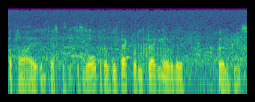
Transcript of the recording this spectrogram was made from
apply in Test cricket. This is all because of his back foot. He's dragging over the bowling crease.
